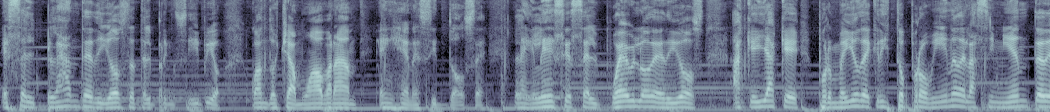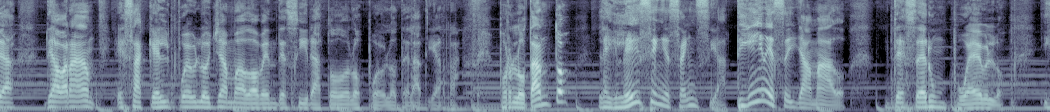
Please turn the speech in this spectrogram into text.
Es el plan de Dios desde el principio, cuando llamó a Abraham en Génesis 12. La iglesia es el pueblo de Dios, aquella que por medio de Cristo proviene de la simiente de, de Abraham. Es aquel pueblo llamado a bendecir a todos los pueblos de la tierra. Por lo tanto, la iglesia en esencia tiene ese llamado de ser un pueblo. Y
